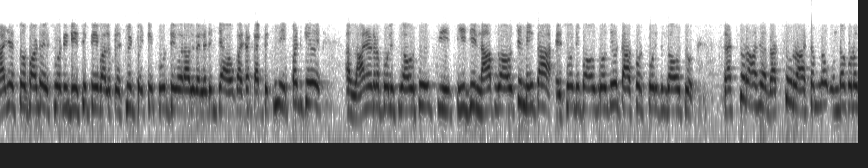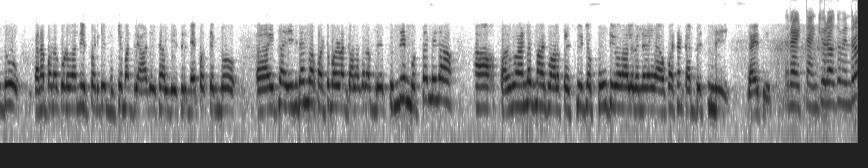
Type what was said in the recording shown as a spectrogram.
రాజేష్తో పాటు ఎస్ఓటీ డీసీపీ వాళ్ళు ప్రెస్ మీట్ పెట్టి పూర్తి వివరాలు వెల్లడించే అవకాశం కనిపిస్తుంది ఇప్పటికే లానేడర్ పోలీసు కావచ్చు పీజీ నాప్ కావచ్చు మిగతా ఎస్ఓటీ కావచ్చు టాస్క్ ఫోర్స్ పోలీసులు కావచ్చు డ్రగ్స్ రాష్ట్ర డ్రగ్స్ రాష్ట్రంలో ఉండకూడదు కనపడకూడదు అని ఇప్పటికే ముఖ్యమంత్రి ఆదేశాలు చేసిన నేపథ్యంలో ఇట్లా ఈ విధంగా పట్టుబడడం కలకలం రేపుతుంది. మొత్తం మీద ఆ, గంటలకు మనకు వాళ్ళ ప్రెస్ మీట్లో పూర్తి వివరాలు వెల్లడే అవకాశం కనిపిస్తుంది. Gayatri. Right thank you Raghavendra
